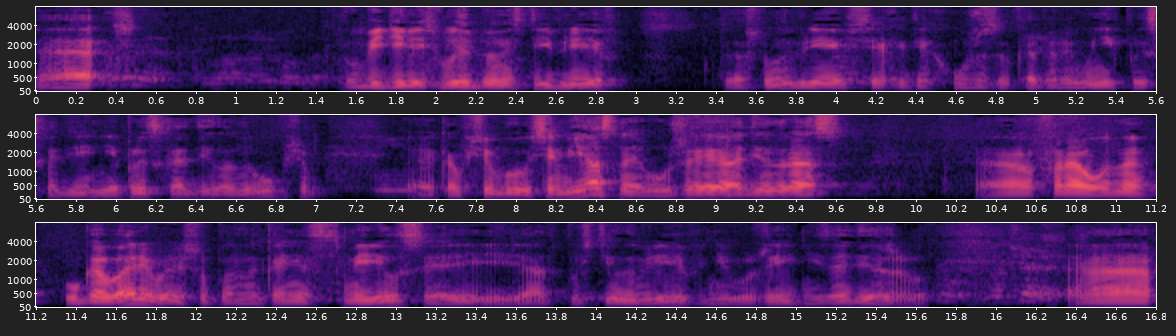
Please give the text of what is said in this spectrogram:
Э, убедились в избранности евреев, потому что у евреев всех этих ужасов, которые у них происходили, не происходило. Ну, в общем, э, как все было всем ясно, уже один раз фараона уговаривали, чтобы он наконец смирился и отпустил евреев, и уже их не задерживал. Э,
